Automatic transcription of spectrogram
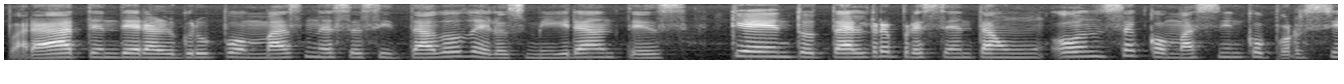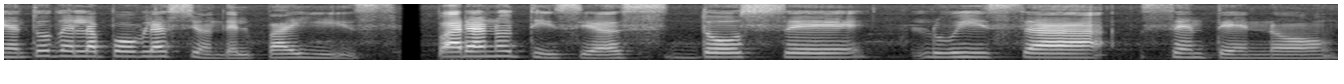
para atender al grupo más necesitado de los migrantes, que en total representa un 11,5% de la población del país. Para Noticias 12, Luisa Centeno.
